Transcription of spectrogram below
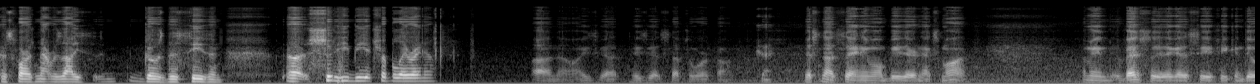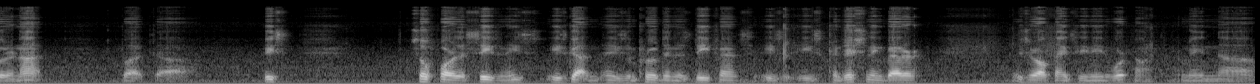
as far as Matt Rizzotti goes this season. Uh, should he be at AAA right now? Uh, no, he's got he's got stuff to work on. Okay. It's not saying he won't be there next month. I mean, eventually they got to see if he can do it or not. But uh, he's so far this season he's he's gotten he's improved in his defense. He's he's conditioning better. These are all things he need to work on. I mean, uh,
